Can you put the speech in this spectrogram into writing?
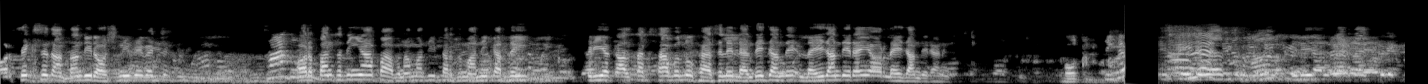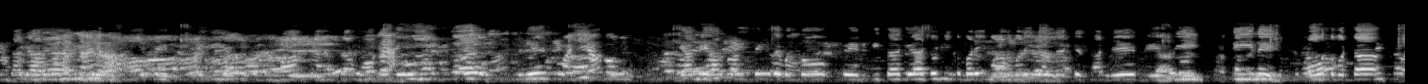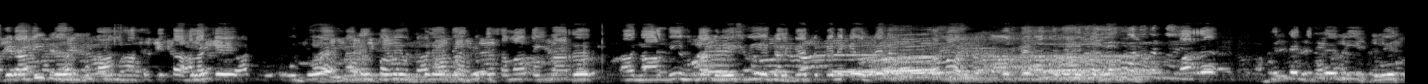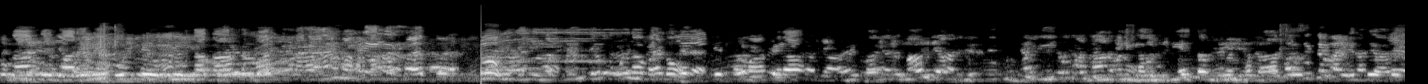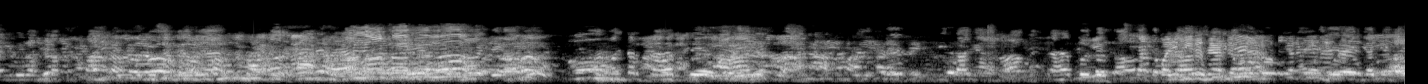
ਔਰ ਸਿੱਖ ਸਿਧਾਂਤਾਂ ਦੀ ਰੌਸ਼ਨੀ ਦੇ ਵਿੱਚ ਔਰ ਪੰਥ ਦੀਆਂ ਭਾਵਨਾਵਾਂ ਦੀ ਤਰਜਮਾਨੀ ਕਰਦੇ ਹੀ ਸ੍ਰੀ ਅਕਾਲ ਤਖਤ ਸਾਹਿਬ ਵੱਲੋਂ ਫੈਸਲੇ ਲੈਂਦੇ ਜਾਂਦੇ ਲਏ ਜਾਂਦੇ ਰਹੇ ਔਰ ਲਏ ਜਾਂਦੇ ਰਹਿਣਗੇ। ਗਿਆਨੀ ਹਰਪ੍ਰੀਤ ਸਿੰਘ ਦੇ ਵੱਲੋਂ ਭੇਟ ਕੀਤਾ ਗਿਆ ਕਿਉਂਕਿ ਇੱਕ ਬੜੀ ਮਾਣ ਵਾਲੀ ਗੱਲ ਹੈ ਕਿ ਸਾਡੇ ਦੇਸ਼ ਦੀ ਧੀ ਨੇ ਬਹੁਤ ਵੱਡਾ ਜਿਹੜਾ ਇੱਕ ਮੁਕਾਮ ਹਾਸਲ ਕੀਤਾ। ਹਾਲਾਂਕਿ ਉਹ ਜੋ ਹੈ, ਮੈਡਲ ਭਾਵੇਂ ਉਸ ਵੇਲੇ ਨਹੀਂ ਕਿਉਂਕਿ ਸਮਾਂ ਕਈ ਵਾਰ ਨਾਲ ਨਹੀਂ ਹੁੰਦਾ। ਵਿਦੇਸ਼ ਵੀ ਇਹ ਗੱਲ ਕਹਿ ਚੁੱਕੇ ਨੇ ਕਿ ਉਸ ਦਿਨ ਸਮਾਂ ਉਸ ਦੇ ਹੱਥ ਦੇ ਵਿੱਚ ਨਹੀਂ ਪਰ ਜਿੱਥੇ ਜਿੱਥੇ ਵੀ ਵਿਦੇਸ਼ ਪੁਗਾਰ ਤੇ ਜਾ ਰਹੇ ਨੇ ਉੱਥੇ ਉੱਥੇ ਉਹਨਾਂ ਦਾ ਸਨਮਾਨ ਕੀਤਾ ਜਾ ਰਿਹਾ ਹੈ ਹਰਿਮੰਦਰ ਸਾਹਿਬ ਤੋਂ ਗਿਆਨੀ ਹਰਪ੍ਰੀਤ ਸਿੰਘ ਉਹਨਾਂ ਵੱਲੋਂ ਇਹ ਸਨਮਾਨ ਜਿਹੜਾ ਦਿੱਤਾ ਗਿਆ ਮਾਨ ਮਾਨ ਵਾਲੀ ਗੱਲ ਹੁੰਦੀ ਹੈ ਤਾਂ ਵਿਦੇਸ਼ ਪੁਗਾਰ ਦੇ ਸਿਰ ਦੇ ਉੱਤੇ ਪੀਲੇ ਰੰਗ ਦਾ ਪੱਤਾ ਲੱਗਿਆ ਹੋਇਆ ਹੈ ਹਰਿਮੰਦਰ ਸਾਹਿਬ ਦੇ ਆਵਾਜ਼ ਕੀਤਾ ਗਿਆ ਹੈ ਸਾਹਿਬ ਦੇ ਸਾਹਮਣੇ ਭਾਜੀ ਵੀਰੇ ਸਾਈਡ ਤੇ ਉਹ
